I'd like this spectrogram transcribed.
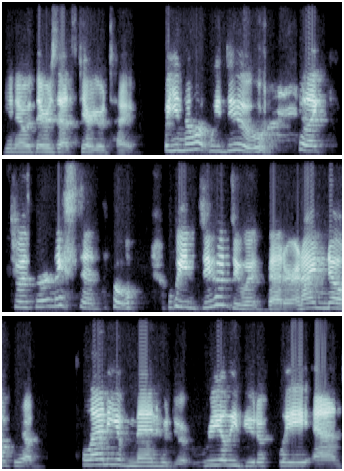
You know there's that stereotype. But you know what we do? Like to a certain extent we do do it better. And i know we have plenty of men who do it really beautifully. And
